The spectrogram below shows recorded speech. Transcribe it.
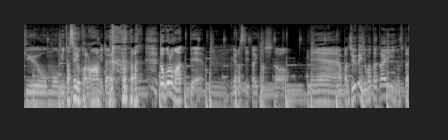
求をもう満たせるかな、みたいな ところもあって、うん、やらせていただきました。でね、やっぱ10名井戸端会議の2人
